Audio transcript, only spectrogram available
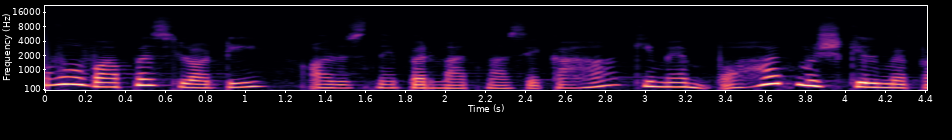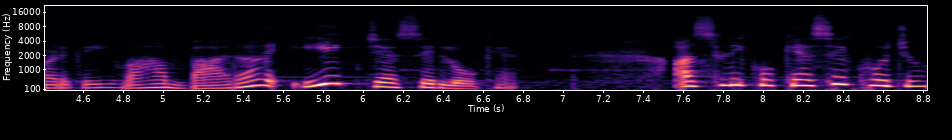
वो वापस लौटी और उसने परमात्मा से कहा कि मैं बहुत मुश्किल में पड़ गई, वहाँ बारह एक जैसे लोग हैं। असली को कैसे खोजूं?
